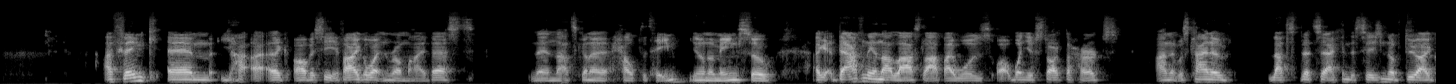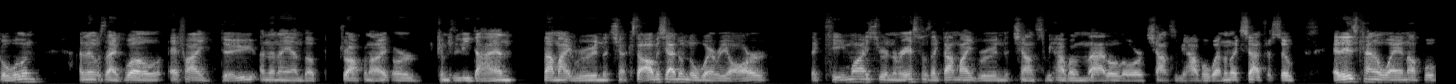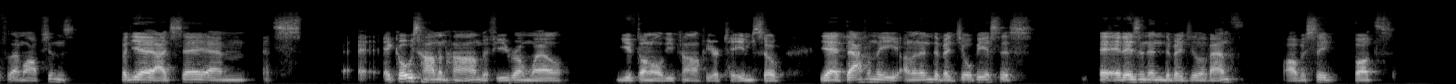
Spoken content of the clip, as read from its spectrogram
I think um you ha- like obviously if I go out and run my best, then that's gonna help the team. You know what I mean? So I definitely in that last lap I was uh, when you start to hurt and it was kind of that split second decision of do I go him? And it was like, well, if I do and then I end up dropping out or completely dying, that might ruin the chance. Obviously, I don't know where we are like team wise during the race. Was like that might ruin the chance we have a medal or chance we have a win, etc. So it is kind of weighing up both of them options. But yeah, I'd say um, it's it goes hand in hand. If you run well, you've done all you can for your team. So yeah, definitely on an individual basis, it, it is an individual event, obviously. But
